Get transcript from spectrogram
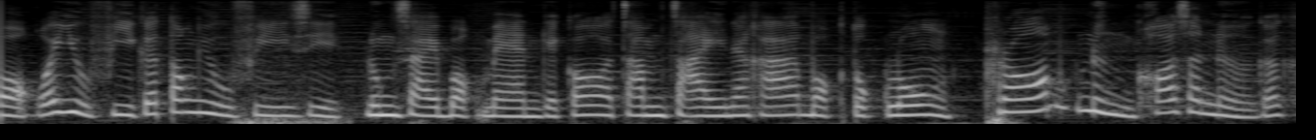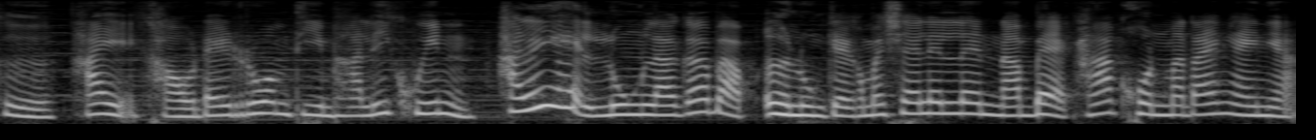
บอกว่าอยู่ฟรีก็ต้องอยู่ฟรีสิ ลุงไซบอกแมนแกก็จำใจนะคะ บอกตกลง พร้อมหนึ่งข้อเสนอก็คือ ให้เขาได้ร่วมทีมฮาร์ลีควินฮาร์ลีเห็นลุงแล้วก็แบบเออลุงแกก็ไม่ใช่เล่นๆนะ แบก 5 คนมาได้ไงเนี่ย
